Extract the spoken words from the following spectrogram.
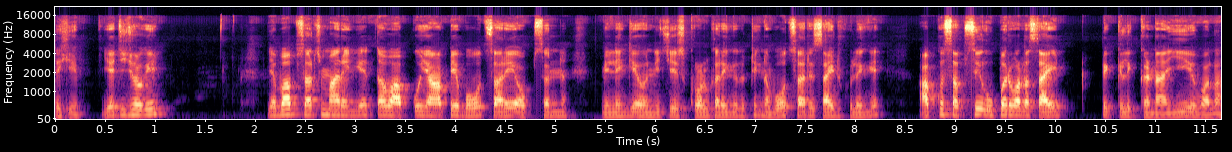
देखिए, ये चीज़ होगी जब आप सर्च मारेंगे, तब आपको यहाँ पे बहुत सारे ऑप्शन मिलेंगे और नीचे स्क्रॉल करेंगे तो ठीक ना, बहुत सारे साइट खुलेंगे। आपको सबसे ऊपर वाला साइट पे क्लिक करना है, ये वाला।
